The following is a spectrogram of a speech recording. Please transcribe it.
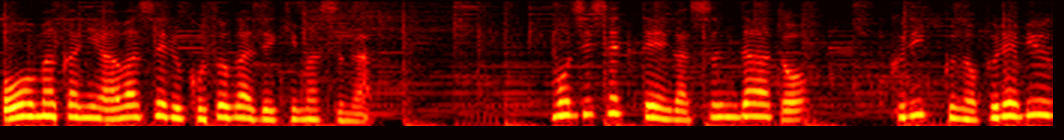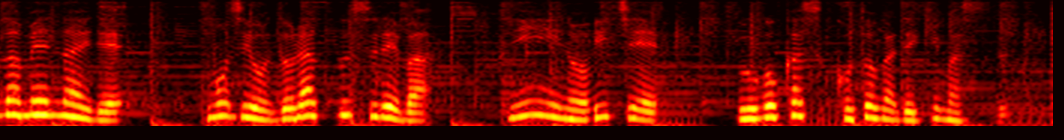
大まかに合わせることができますが、文字設定が済んだ後、クリックのプレビュー画面内で、文字をドラッグすれば、任意の位置へ、動かすことができます。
